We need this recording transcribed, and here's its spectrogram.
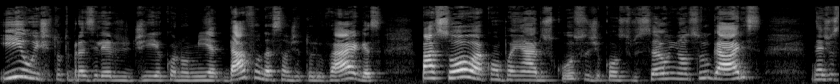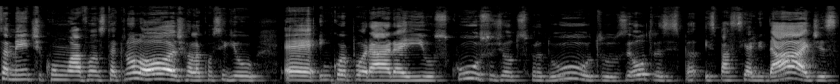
e o Instituto Brasileiro de Economia da Fundação Getúlio Vargas passou a acompanhar os custos de construção em outros lugares né, justamente com o avanço tecnológico, ela conseguiu é, incorporar aí os custos de outros produtos, outras espacialidades,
